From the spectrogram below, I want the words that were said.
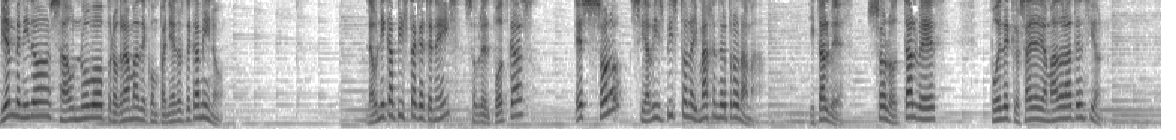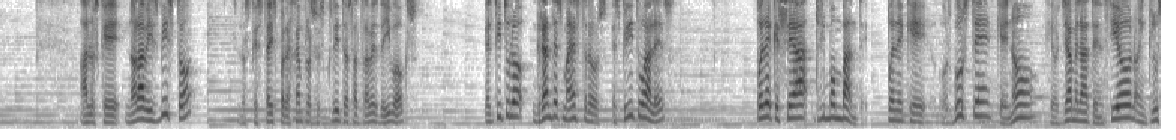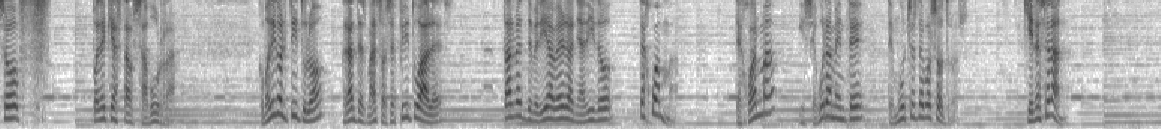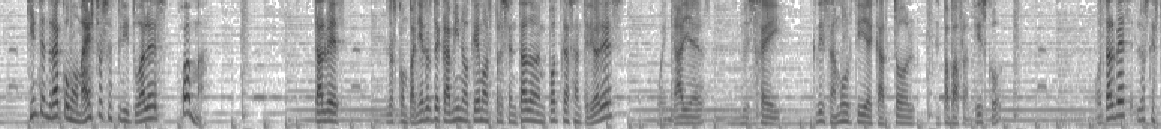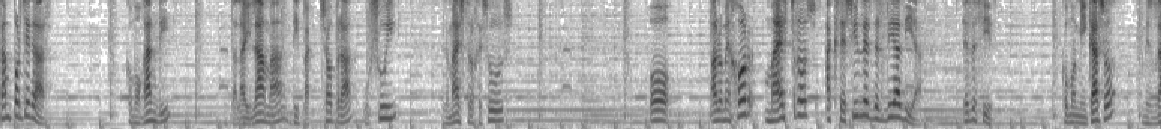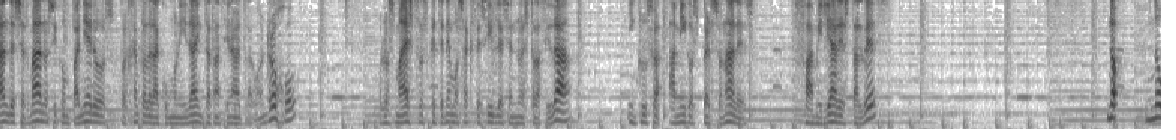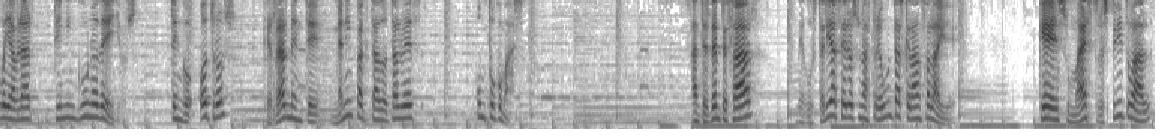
Bienvenidos a un nuevo programa de Compañeros de Camino. La única pista que tenéis sobre el podcast es solo si habéis visto la imagen del programa. Y tal vez, solo tal vez, puede que os haya llamado la atención. A los que no la habéis visto, los que estáis, por ejemplo, suscritos a través de iVoox, el título Grandes Maestros Espirituales puede que sea rimbombante, puede que os guste, que no, que os llame la atención o incluso puede que hasta os aburra. Como digo el título, Grandes Maestros Espirituales, tal vez debería haber añadido de Juanma. De Juanma y seguramente de muchos de vosotros. ¿Quiénes serán? ¿Quién tendrá como maestros espirituales Juanma? Tal vez los compañeros de camino que hemos presentado en podcasts anteriores, Wayne Dyer, Luis Hay, Krishnamurti, Eckhart Tolle, el Papa Francisco, o tal vez los que están por llegar, como Gandhi, el Dalai Lama, Deepak Chopra, Usui, el Maestro Jesús, o a lo mejor maestros accesibles del día a día, es decir, como en mi caso, mis grandes hermanos y compañeros, por ejemplo, de la comunidad internacional Dragón Rojo, o los maestros que tenemos accesibles en nuestra ciudad, incluso amigos personales, familiares tal vez. No, no voy a hablar de ninguno de ellos. Tengo otros que realmente me han impactado tal vez un poco más. Antes de empezar, me gustaría haceros unas preguntas que lanzo al aire qué es un maestro espiritual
